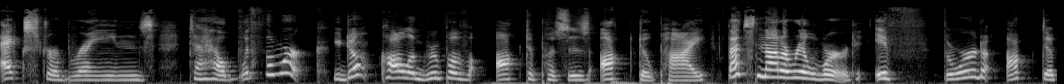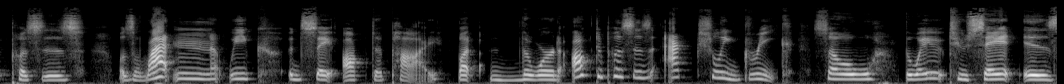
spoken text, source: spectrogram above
extra brains to help with the work. You don't call a group of octopuses octopi. That's not a real word. If the word octopuses was Latin, we could say octopi. But the word octopus is actually Greek. So the way to say it is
